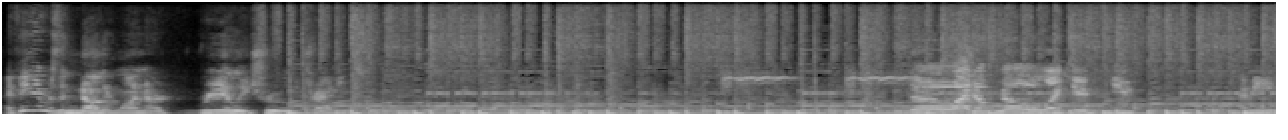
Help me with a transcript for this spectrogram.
I think there was another one. Are really truly tragic stories. So I don't know, like if you, I mean,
